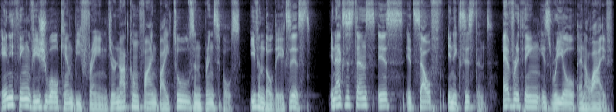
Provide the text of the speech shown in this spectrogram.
Anything visual can be framed, you're not confined by tools and principles, even though they exist. Inexistence is itself inexistent. Everything is real and alive,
